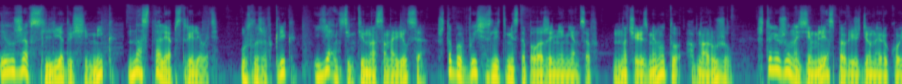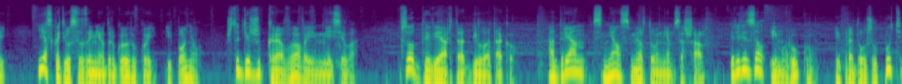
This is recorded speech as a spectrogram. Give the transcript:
и уже в следующий миг нас стали обстреливать. Услышав крик, я инстинктивно остановился, чтобы вычислить местоположение немцев, но через минуту обнаружил, что лежу на земле с поврежденной рукой – я схватился за нее другой рукой и понял, что держу кровавое месиво. Взот Девиарта отбил атаку. Адриан снял с мертвого немца шарф, перевязал им руку и продолжил путь,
